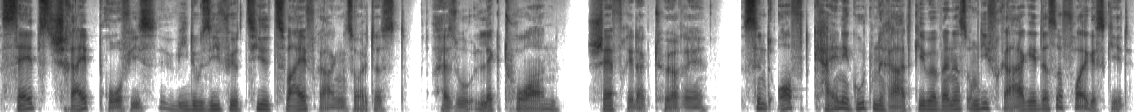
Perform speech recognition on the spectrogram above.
Selbst Schreibprofis, wie du sie für Ziel 2 fragen solltest, also Lektoren, Chefredakteure, sind oft keine guten Ratgeber, wenn es um die Frage des Erfolges geht.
